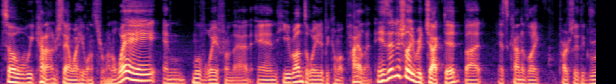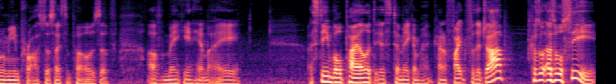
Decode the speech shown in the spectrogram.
So we kind of understand why he wants to run away and move away from that and he runs away to become a pilot. He's initially rejected but it's kind of like partially the grooming process i suppose of of making him a a steamboat pilot is to make him kind of fight for the job. Because as we'll see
